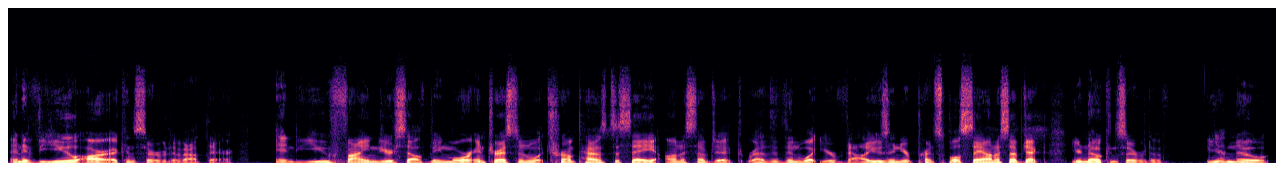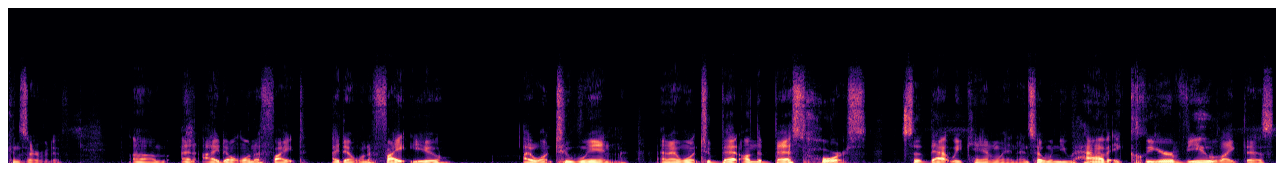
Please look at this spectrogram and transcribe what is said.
And if you are a conservative out there and you find yourself being more interested in what Trump has to say on a subject rather than what your values and your principles say on a subject, you're no conservative. You're no conservative. Um, and I don't want to fight. I don't want to fight you. I want to win. And I want to bet on the best horse so that we can win. And so when you have a clear view like this,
